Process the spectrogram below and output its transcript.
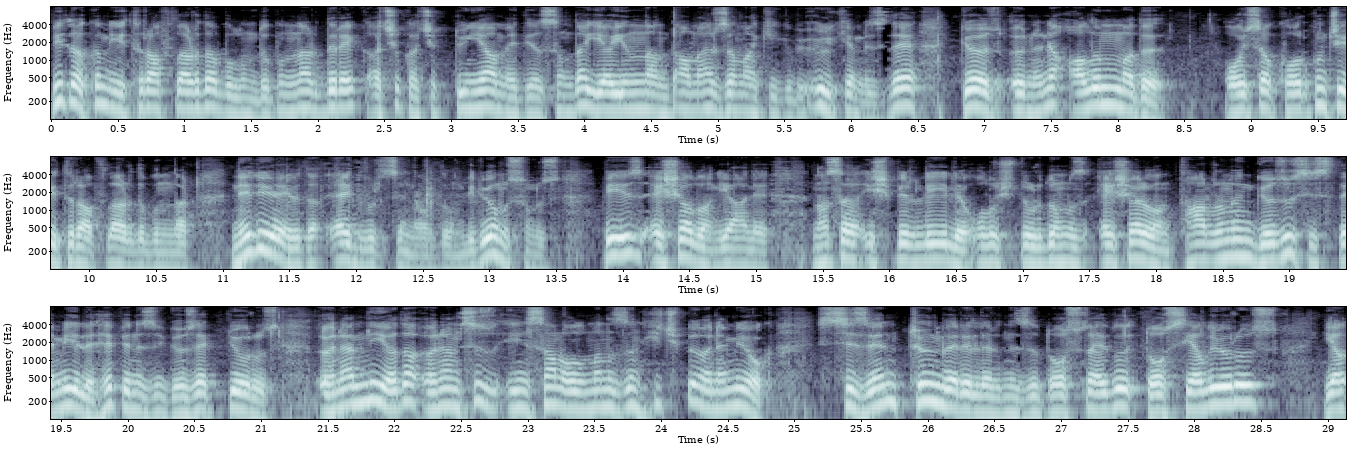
bir takım itiraflarda bulundu. Bunlar direkt açık açık dünya medyasında yayınlandı ama her zamanki gibi ülkemizde göz önüne alınmadı. Oysa korkunç itiraflardı bunlar. Ne diyor Edward Snowden biliyor musunuz? Biz Echelon yani NASA işbirliğiyle oluşturduğumuz Echelon Tanrı'nın gözü sistemiyle hepinizi gözetliyoruz. Önemli ya da önemsiz insan olmanızın hiçbir önemi yok. Sizin tüm verilerinizi dosyalıyoruz. Ya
